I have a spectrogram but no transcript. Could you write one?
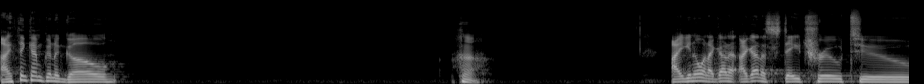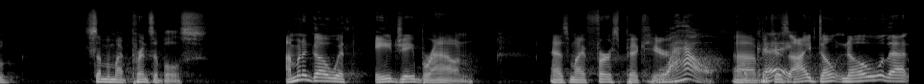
I think I'm going to go. Huh. I you know what I gotta I gotta stay true to some of my principles. I'm gonna go with AJ Brown as my first pick here. Wow. Uh, Because I don't know that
